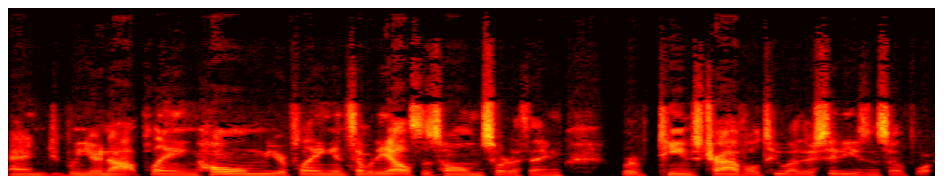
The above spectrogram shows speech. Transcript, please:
and when you're not playing home you're playing in somebody else's home sort of thing where teams travel to other cities and so forth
